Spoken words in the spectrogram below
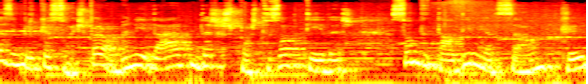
As implicações para a humanidade das respostas obtidas são de tal dimensão que,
